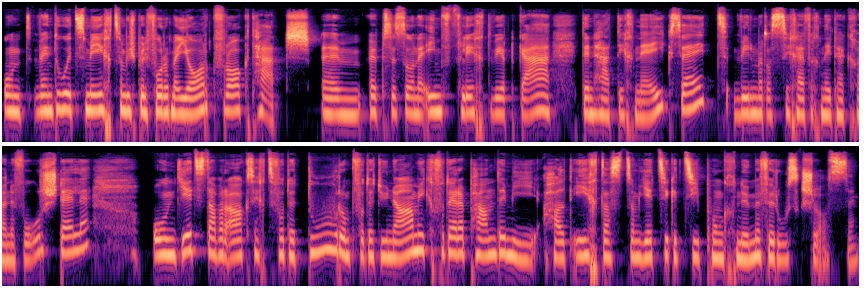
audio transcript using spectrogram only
Und wenn du jetzt mich zum Beispiel vor einem Jahr gefragt hättest, ähm, ob es so eine Impfpflicht wird geben, dann hätte ich Nein gesagt, weil man das sich einfach nicht hätte vorstellen können. Und jetzt aber angesichts von der Dauer und von der Dynamik von dieser Pandemie halte ich das zum jetzigen Zeitpunkt nicht mehr für ausgeschlossen.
